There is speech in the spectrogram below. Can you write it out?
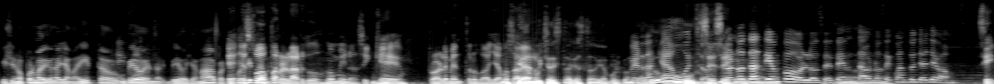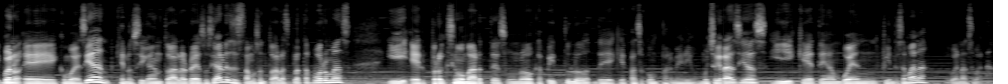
Y si no, por medio de una llamadita o un video, videollamada, cualquier Eh, cosita. esto va nos- para largo, no, mira, así que probablemente nos vayamos Nos a quedan ver. muchas historias todavía por contar. ¿Verdad? Queda Uh, mucho. sí, sí. No nos da No, no. tiempo los 60 o no No. sé cuántos ya llevamos. Sí, bueno, eh, como decían, que nos sigan en todas las redes sociales, estamos en todas las plataformas y el próximo martes un nuevo capítulo de ¿Qué pasó con Parmenio? Muchas gracias y que tengan buen fin de semana, buena semana.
